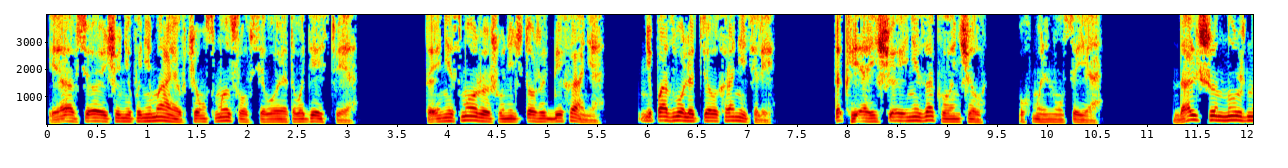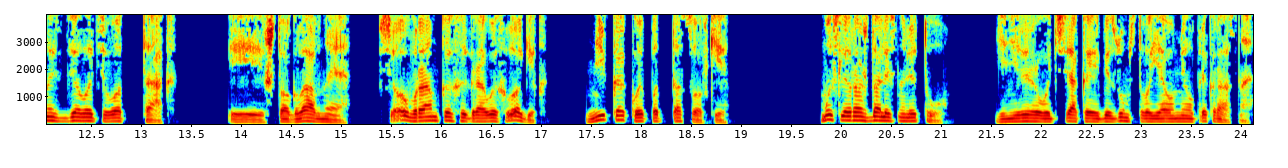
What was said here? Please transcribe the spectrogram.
Я все еще не понимаю, в чем смысл всего этого действия. Ты не сможешь уничтожить Биханя, не позволят телохранители. Так я еще и не закончил, ухмыльнулся я. Дальше нужно сделать вот так. И, что главное, все в рамках игровых логик, никакой подтасовки. Мысли рождались на лету. Генерировать всякое безумство я умел прекрасно.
